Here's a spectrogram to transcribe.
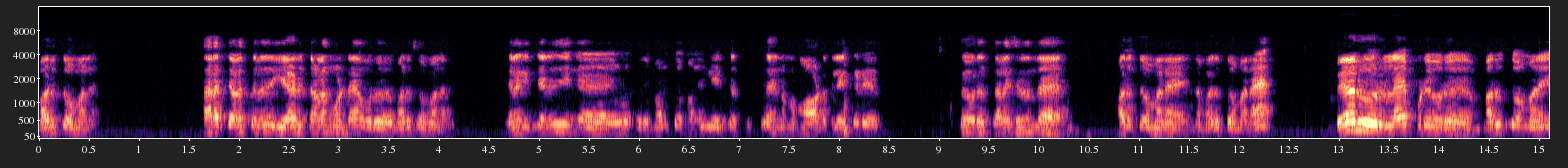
மருத்துவமனை. தரத்தளத்திலிருந்து ஏழு தளம் கொண்ட ஒரு மருத்துவமனை. எனக்கு தெரிஞ்சு இங்க இவ்வளோ பெரிய மருத்துவமனை இங்கே இருக்க நம்ம மாவட்டத்திலே கிடையாது. இப்போ ஒரு தலை சிறந்த மருத்துவமனை இந்த மருத்துவமனை. வேலூரில் இப்படி ஒரு மருத்துவமனை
